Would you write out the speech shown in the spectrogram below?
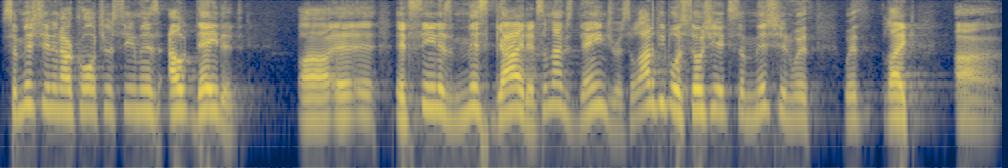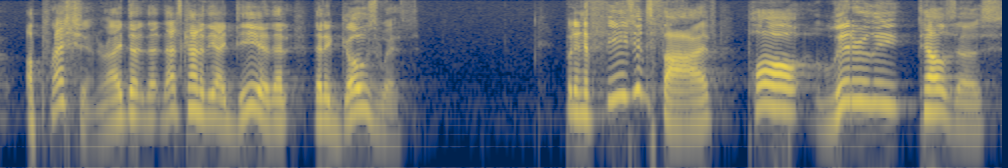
Submission in our culture is seen as outdated. Uh, it, it's seen as misguided, sometimes dangerous. A lot of people associate submission with, with like uh, oppression, right? that's kind of the idea that, that it goes with. But in Ephesians 5, Paul literally tells us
